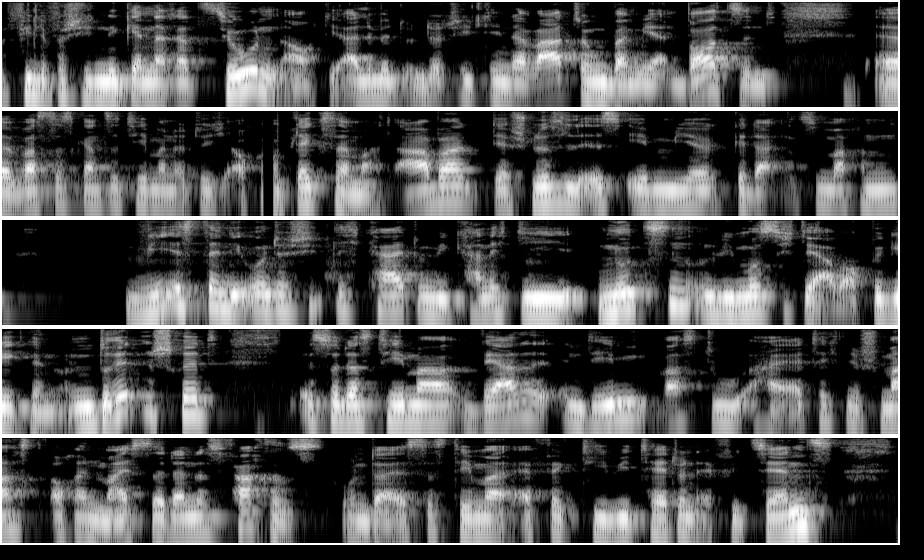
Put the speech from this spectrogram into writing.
viele verschiedene Generationen auch, die alle mit unterschiedlichen Erwartungen bei mir an Bord sind, äh, was das ganze Thema natürlich auch komplexer macht. Aber der Schlüssel ist eben mir Gedanken zu machen, wie ist denn die Unterschiedlichkeit und wie kann ich die nutzen und wie muss ich dir aber auch begegnen? Und im dritten Schritt ist so das Thema, werde in dem, was du HR-technisch machst, auch ein Meister deines Faches. Und da ist das Thema Effektivität und Effizienz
